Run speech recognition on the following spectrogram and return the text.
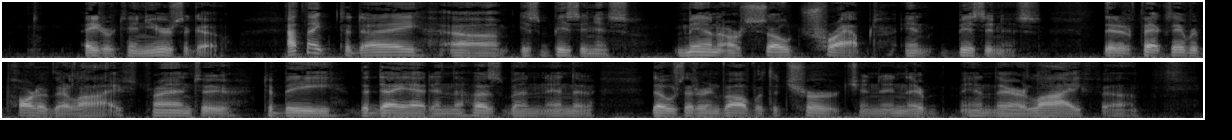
eight or 10 years ago. I think today uh, is busyness. Men are so trapped in busyness that it affects every part of their lives, trying to, to be the dad and the husband and the, those that are involved with the church and in their in their life, uh,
